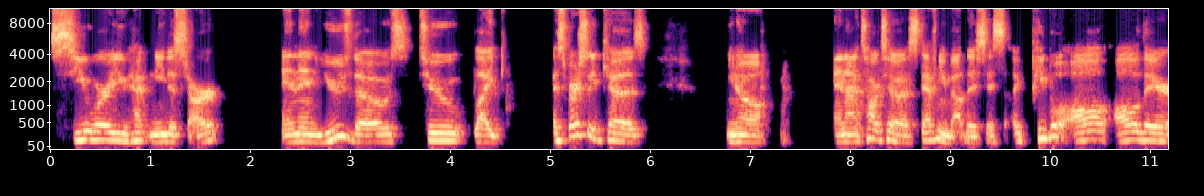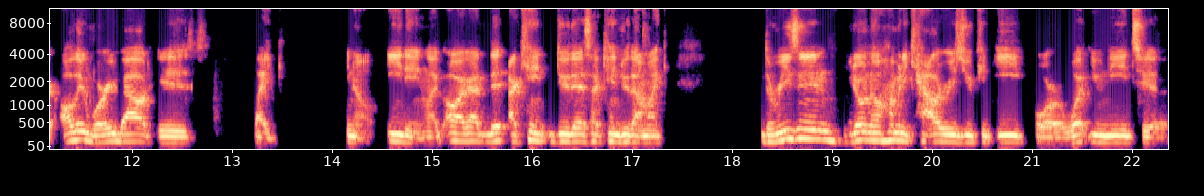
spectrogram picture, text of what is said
see where you have, need to start and then use those to like especially because you know and i talked to stephanie about this it's like people all all their all they worry about is like you know eating like oh i got thi- i can't do this i can't do that i'm like the reason you don't know how many calories you can eat or what you need to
